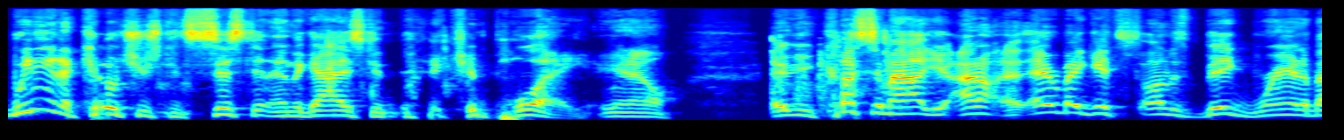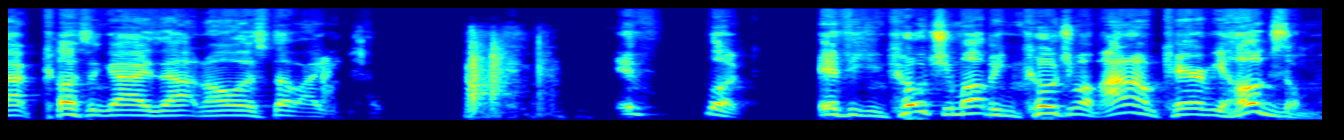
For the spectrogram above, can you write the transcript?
we need a coach who's consistent and the guys can can play, you know. If you cuss them out, you I don't everybody gets on this big brand about cussing guys out and all this stuff. Like if look, if he can coach him up, he can coach him up. I don't care if he hugs them,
